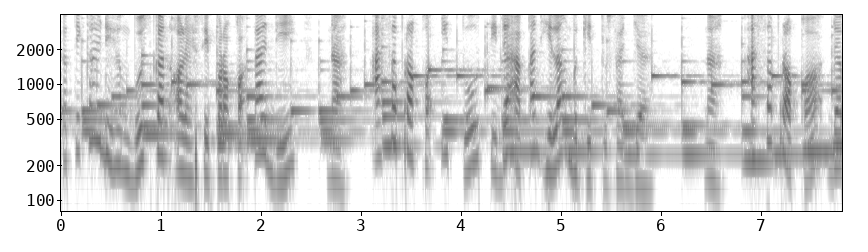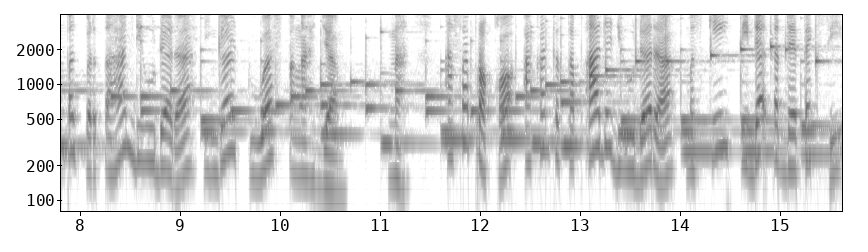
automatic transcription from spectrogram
ketika dihembuskan oleh si perokok tadi, nah asap rokok itu tidak akan hilang begitu saja. Nah, asap rokok dapat bertahan di udara hingga dua setengah jam. Nah, asap rokok akan tetap ada di udara meski tidak terdeteksi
